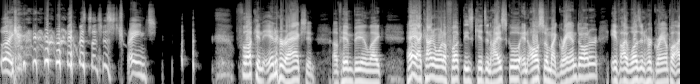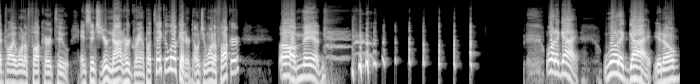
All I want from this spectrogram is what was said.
like, it was such a strange fucking interaction of him being like, hey, I kind of want to fuck these kids in high school. And also my granddaughter, if I wasn't her grandpa, I'd probably want to fuck her too. And since you're not her grandpa, take a look at her. Don't you want to fuck her? Oh, man. what a guy. What a guy, you know?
